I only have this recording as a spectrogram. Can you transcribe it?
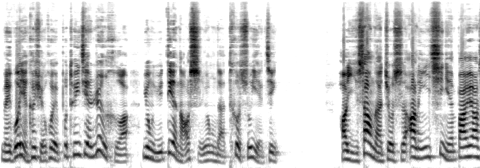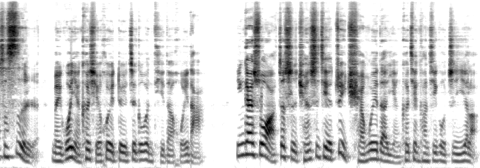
美国眼科学会不推荐任何用于电脑使用的特殊眼镜。好，以上呢就是二零一七年八月二十四日美国眼科协会对这个问题的回答。应该说啊，这是全世界最权威的眼科健康机构之一了。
